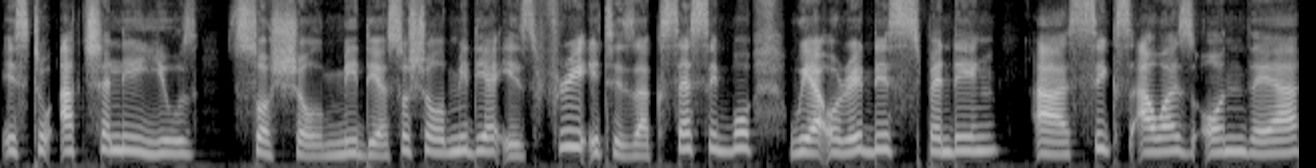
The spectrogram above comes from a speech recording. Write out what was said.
is to actually use social media. Social media is free, it is accessible. We are already spending uh, six hours on there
